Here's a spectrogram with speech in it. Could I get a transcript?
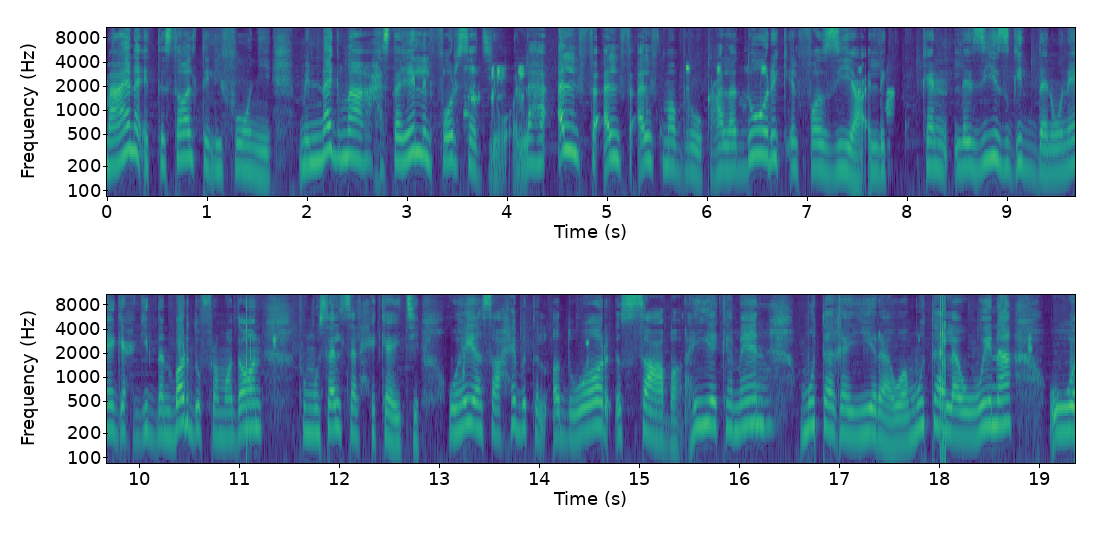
معانا اتصال تليفوني من نجمة هستغل الفرصة دي وأقول لها ألف ألف ألف مبروك على دورك الفظيع اللي كان لذيذ جدا وناجح جدا برضو في رمضان في مسلسل حكايتي. وهي صاحبة الأدوار الصعبة. هي كمان متغيرة ومتلونة و...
